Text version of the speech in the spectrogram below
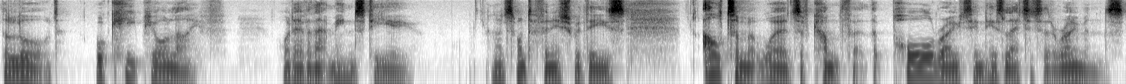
the Lord will keep your life, whatever that means to you. And I just want to finish with these ultimate words of comfort that Paul wrote in his letter to the Romans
